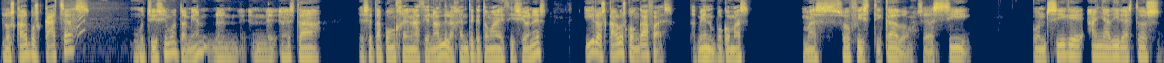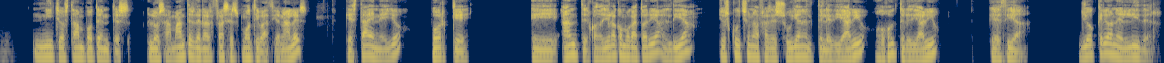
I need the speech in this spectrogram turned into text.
los calvos cachas, muchísimo también en, en esta ese tapón generacional de la gente que toma decisiones y los calvos con gafas, también un poco más, más sofisticado. O sea, si consigue añadir a estos nichos tan potentes los amantes de las frases motivacionales, que está en ello, porque eh, antes, cuando yo la convocatoria, el día, yo escuché una frase suya en el telediario, ojo, el telediario, que decía, yo creo en el líder,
